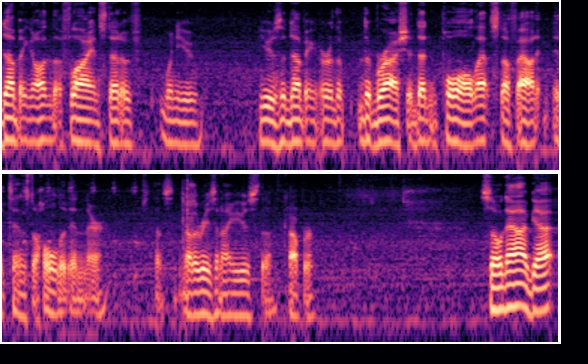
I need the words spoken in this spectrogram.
dubbing on the fly instead of when you use the dubbing or the, the brush, it doesn't pull all that stuff out. It, it tends to hold it in there. So that's another reason I use the copper. So now I've got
